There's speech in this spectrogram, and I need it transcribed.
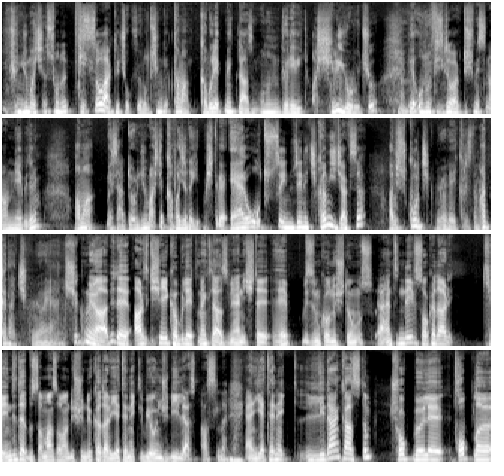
üçüncü maçın sonu fiziksel olarak da çok yoruldu. Çünkü tamam kabul etmek lazım. Onun görevi aşırı yorucu Hı. ve onun fiziksel olarak düşmesini anlayabilirim. Ama mesela dördüncü maçta kabaca da gitmişti ve eğer o 30 sayının üzerine çıkamayacaksa abi skor çıkmıyor Lakers'tan. Hakikaten çıkmıyor yani. Çıkmıyor abi de artık şeyi kabul etmek lazım. Yani işte hep bizim konuştuğumuz Anthony Davis o kadar kendi de bu zaman zaman düşündüğü kadar yetenekli bir oyuncu değil as- aslında. Yani yetenekliden kastım çok böyle topla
